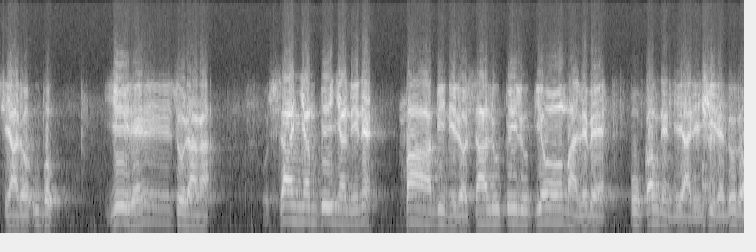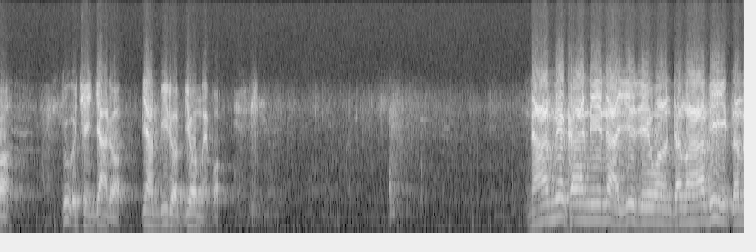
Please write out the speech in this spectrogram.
ဆရာတော်ဥပုပ်ရေးတယ်ဆိုတာကဟိုစာညံပေးညံနေနဲ့ပါပြီးနေတော့စာလူပေးလူပြောမှလည်းပဲပိုကောင်းတဲ့နေရာတွေရှိတယ်သို့တော့သူ့အချိန်ကြတော့ပြန်ပြီးတော့ပြောမယ်ပေါ့ နာမေခာနိနယိဇေဝံဓမ္မာဘိသမ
